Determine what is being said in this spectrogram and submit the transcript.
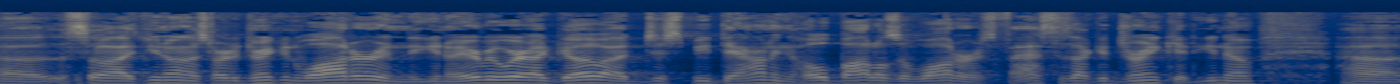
Uh, so I, you know, I started drinking water, and you know, everywhere I'd go, I'd just be downing whole bottles of water as fast as I could drink it. You know, uh,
